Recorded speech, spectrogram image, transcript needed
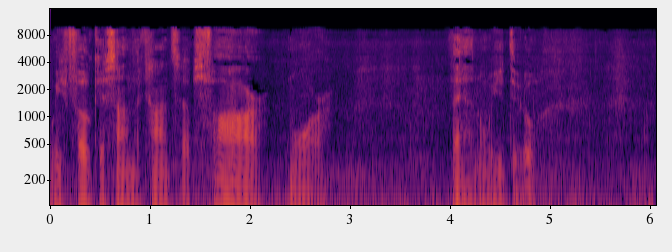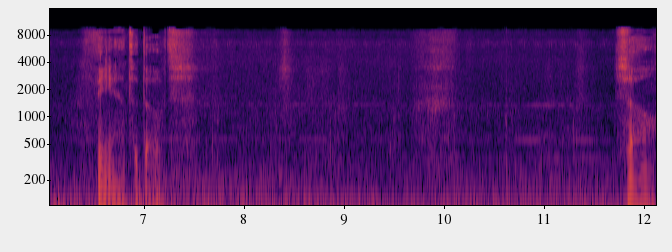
we focus on the concepts far more than we do the antidotes. So,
